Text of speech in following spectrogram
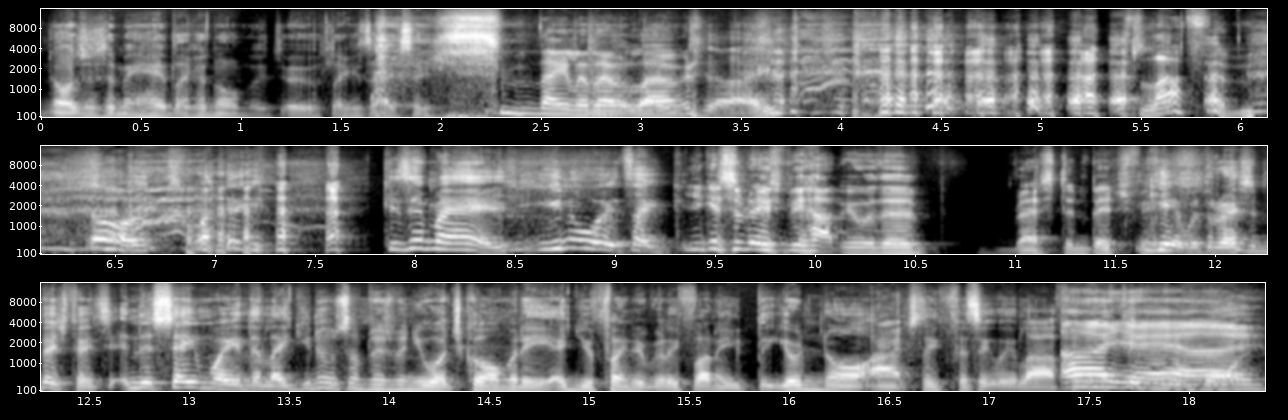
not just in my head like I normally do. Like it's actually Smiling out loud. Aye. laughing. No, because in my head, you know what it's like. You can sometimes be happy with a resting bitch face. Yeah, with the rest of bitch face. In the same way that, like, you know, sometimes when you watch comedy and you find it really funny, but you're not actually physically laughing. Ah, And yeah, wa-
